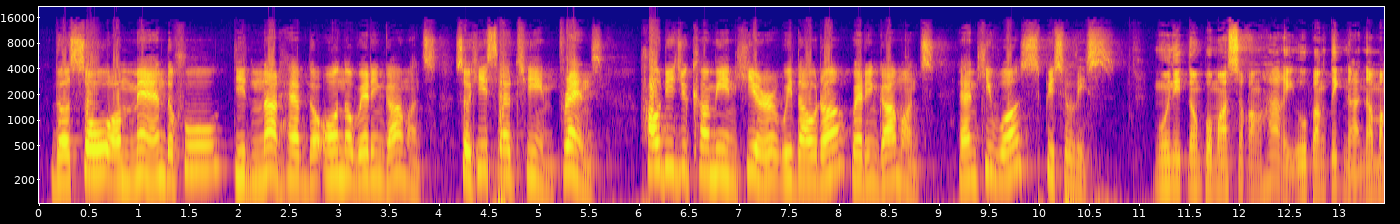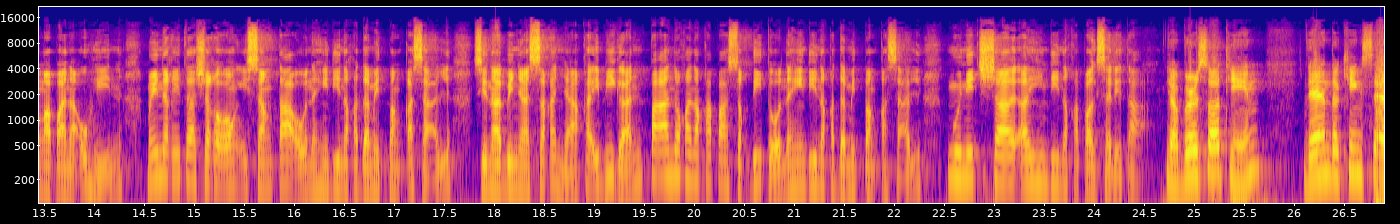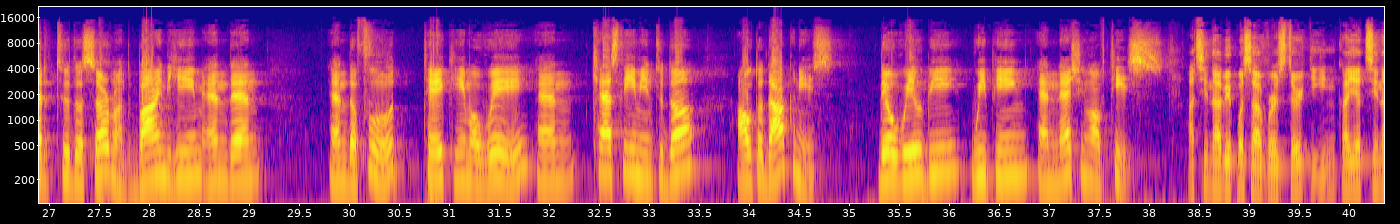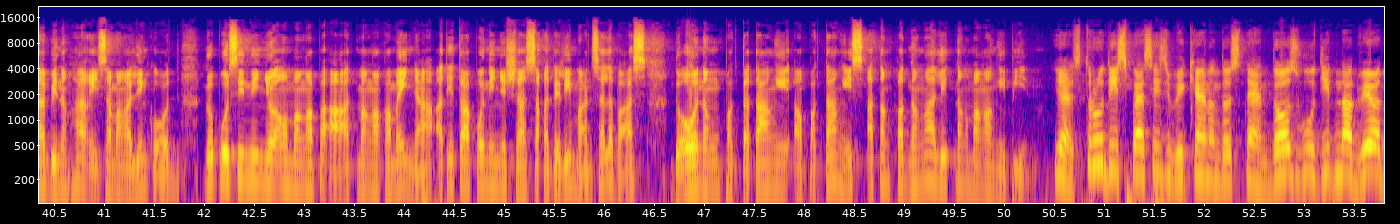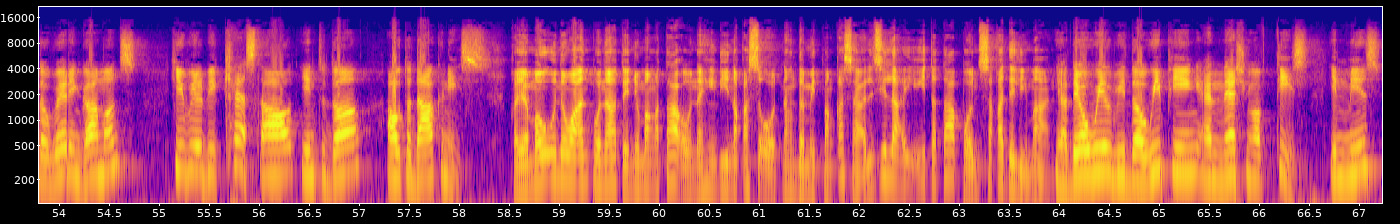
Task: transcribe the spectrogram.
the saw a man the who did not have the honor wearing garments. So he said to him, Friends, how did you come in here without a wearing garments? And he was speechless. Ngunit nung pumasok ang hari upang tignan ng mga panauhin, may nakita siya roong isang tao na hindi nakadamit pang kasal. Sinabi niya sa kanya, Kaibigan, paano ka nakapasok dito na hindi nakadamit pang kasal? Ngunit siya ay hindi nakapagsalita. Yeah, verse 13. Then the king said to the servant, Bind him and then and the foot, take him away and cast him into the outer darkness. There will be weeping and gnashing of teeth. At sinabi po sa verse 13, Kaya't sinabi ng hari sa mga lingkod, Gapusin ninyo ang mga paa at mga kamay niya at itapon ninyo siya sa kadiliman sa labas, doon ang pagtatangi, ang pagtangis at ang pagngangalit ng mga ngipin. Yes, through this passage we can understand those who did not wear the wedding garments, he will be cast out into the outer darkness. Kaya mauunawaan po natin yung mga tao na hindi nakasuot ng damit pangkasal, sila ay itatapon sa kadiliman. Yeah, there will be the weeping and gnashing of teeth. It means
